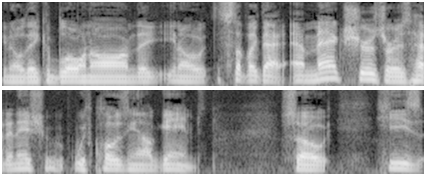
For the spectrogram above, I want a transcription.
You know, they could blow an arm, they, you know, stuff like that. And Max Scherzer has had an issue with closing out games. So he's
